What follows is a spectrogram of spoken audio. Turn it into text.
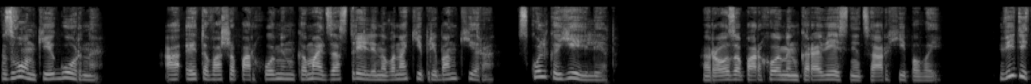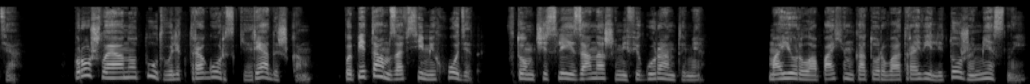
Звонкие горны. А это ваша Пархоменко, мать застреленного на Кипре банкира. Сколько ей лет? Роза Пархоменко, ровесница Архиповой. Видите? Прошлое оно тут, в Электрогорске, рядышком. По пятам за всеми ходит, в том числе и за нашими фигурантами. Майор Лопахин, которого отравили, тоже местный.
